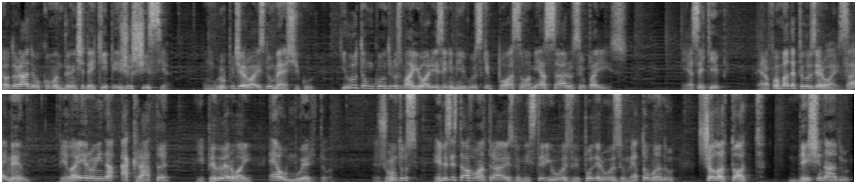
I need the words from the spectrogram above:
Eldorado é o comandante da equipe Justiça, um grupo de heróis do México que lutam contra os maiores inimigos que possam ameaçar o seu país. Essa equipe era formada pelos heróis I-Man, pela heroína Akrata e pelo herói El Muerto. Juntos, eles estavam atrás do misterioso e poderoso meta-humano Xolotot, destinado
